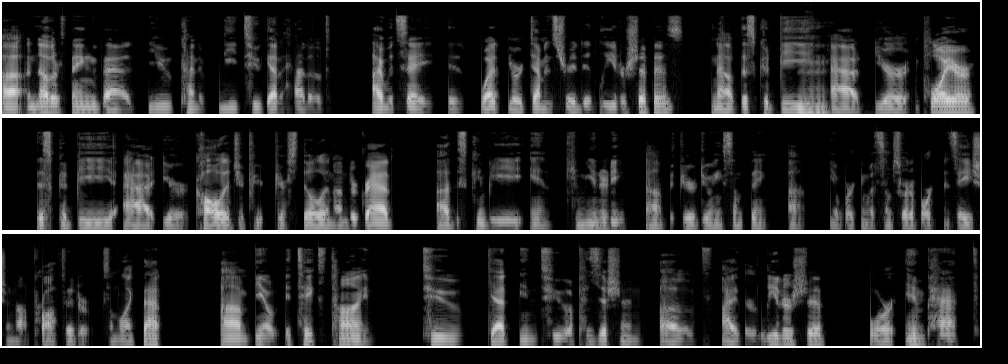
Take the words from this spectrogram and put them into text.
Uh, another thing that you kind of need to get ahead of, I would say, is what your demonstrated leadership is. Now, this could be Mhm. at your employer, this could be at your college if you're, if you're still in undergrad, uh, this can be in community um, if you're doing something, uh, you know, working with some sort of organization, nonprofit, or something like that um, you know, it takes time to get into a position of either leadership or impact.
